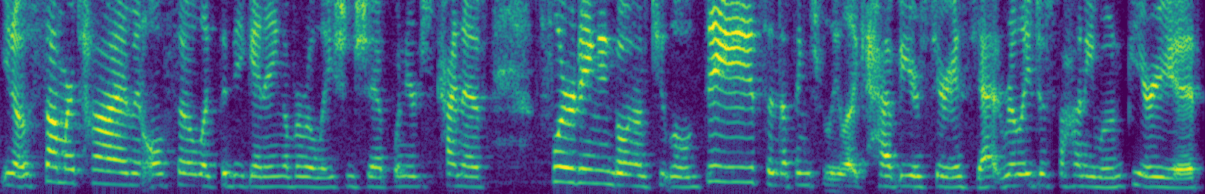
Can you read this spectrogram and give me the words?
you know summertime and also like the beginning of a relationship when you're just kind of flirting and going on cute little dates and nothing's really like heavy or serious yet really just the honeymoon period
